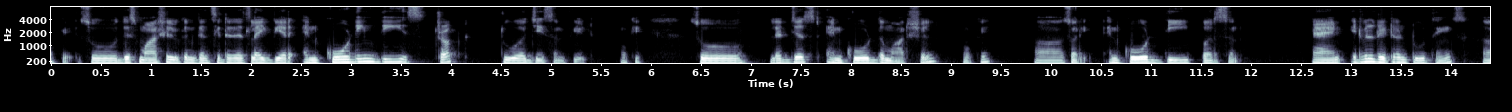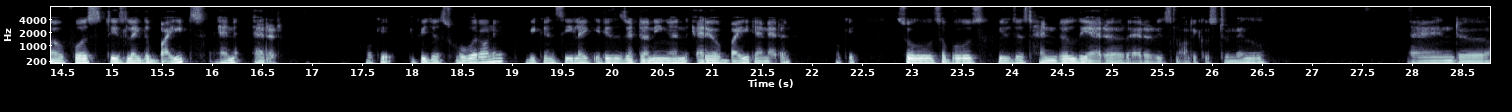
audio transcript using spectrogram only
okay? So this marshal you can consider as like we are encoding the struct to a json field okay? So let's just encode the marshal okay? Uh, sorry encode the person. And it will return two things. Uh, first is like the bytes and error okay? If we just hover on it we can see like it is returning an array of byte and error okay? So suppose we'll just handle the error. Error is not equals to nil and uh,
